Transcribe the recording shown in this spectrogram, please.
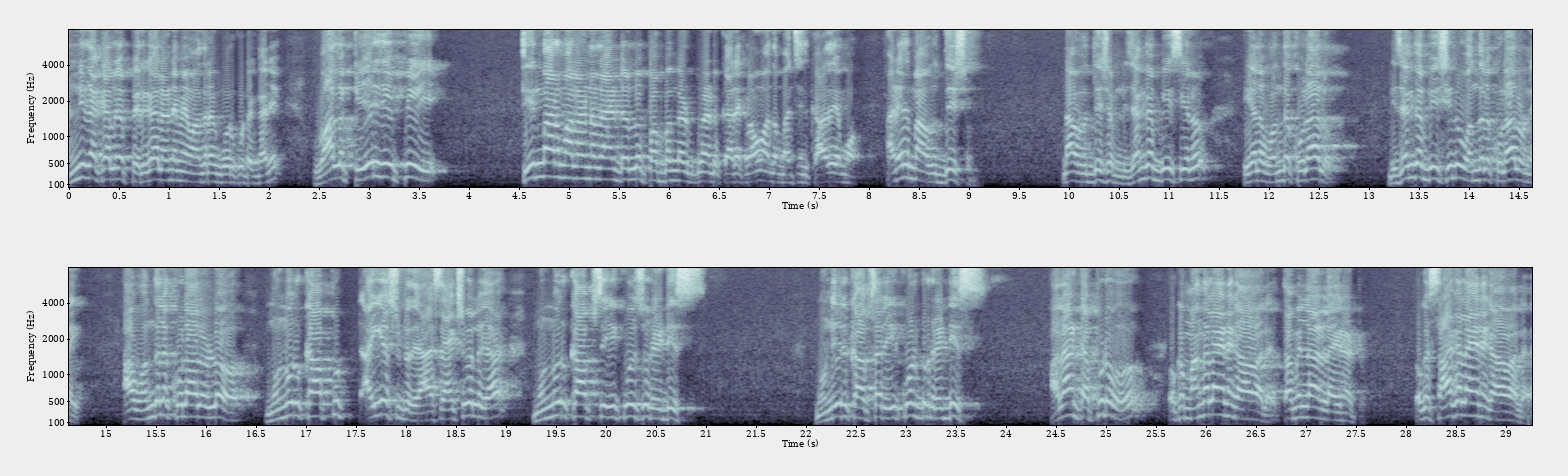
అన్ని రకాలుగా పెరగాలని మేము అందరం కోరుకుంటాం. కానీ వాళ్ళ పేరు చెప్పి తీర్మానం అలన్న లాంటి వాళ్ళు పబ్బం గడుపుకునే కార్యక్రమం అంత మంచిది కాదేమో అనేది మా ఉద్దేశం. నా ఉద్దేశం నిజంగా బీసీలు ఇలా వంద కులాలు నిజంగా బీసీలు వందల కులాలు ఉన్నాయి. ఆ వందల కులాలలో మున్నూరు కాపు హైయెస్ట్ ఉంటుంది. యాక్చువల్గా Munnuru Kapus equals to Reddys Munnuru Kapus are equal to Reddys అలాంటప్పుడు ఒక మంగళాయన కావాలి తమిళనాడులో అయినట్టు. ఒక సాగలాయన కావాలి.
